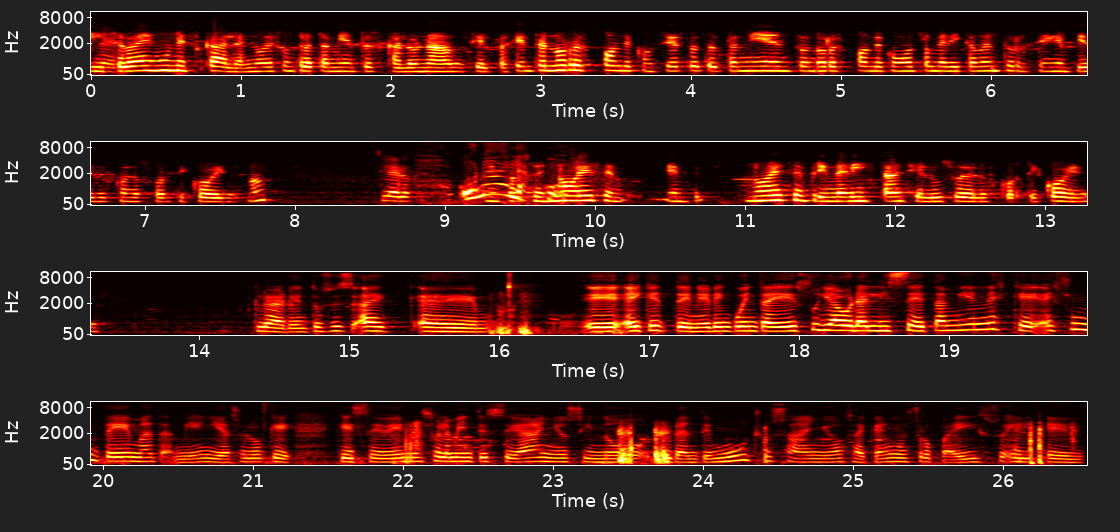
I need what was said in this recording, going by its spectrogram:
y se va en una escala, no es un tratamiento escalonado. Si el paciente no responde con cierto tratamiento, no responde con otro medicamento, recién empiezas con los corticoides, ¿no? Claro. Una Entonces, no, es en, no es en primera instancia el uso de los corticoides. Claro, entonces hay, eh, eh, hay que tener en cuenta eso. Y ahora, Lice, también es que es un tema también, y eso es lo que, que se ve no solamente ese año, sino durante muchos años acá en nuestro país, el, el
